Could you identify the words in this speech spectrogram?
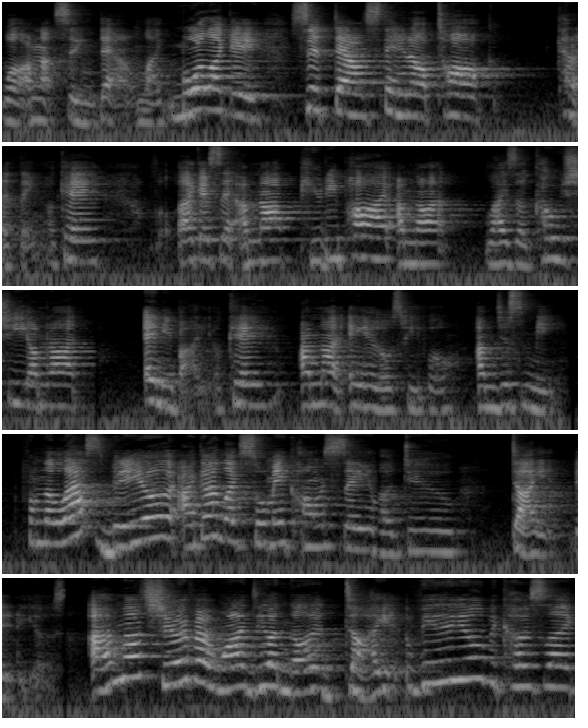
Well, I'm not sitting down. Like more like a sit down, stand up, talk kind of thing, okay? Like I said, I'm not PewDiePie, I'm not Liza Koshy, I'm not anybody, okay? I'm not any of those people. I'm just me. From the last video, I got like so many comments saying I'll do diet videos. I'm not sure if I want to do another diet video because like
